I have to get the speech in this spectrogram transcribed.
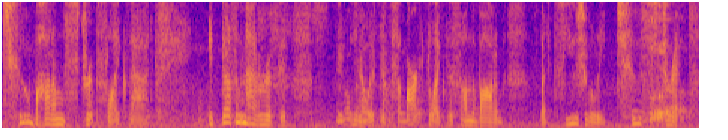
two bottom strips like that, it doesn't matter if it's, you know, if it's arced like this on the bottom, but it's usually two strips.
